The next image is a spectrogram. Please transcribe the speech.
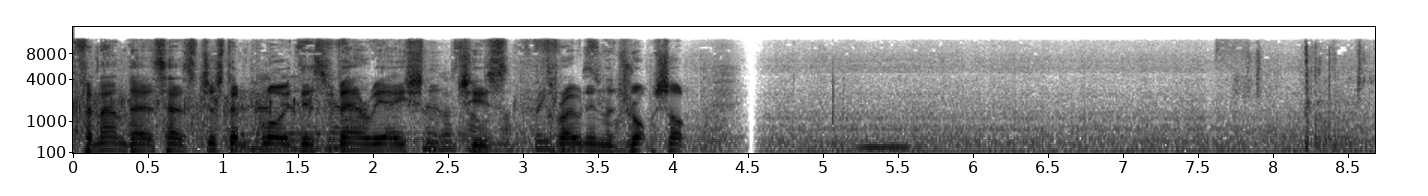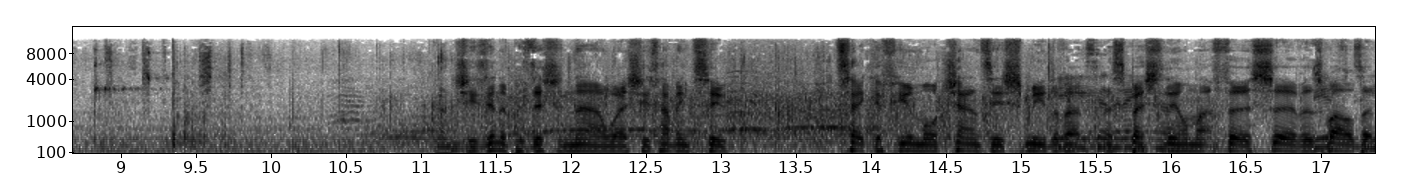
Fernandez has just employed this variation. She's thrown in the drop shot. And she's in a position now where she's having to take a few more chances, Schmiedlova, especially on that first serve as well. But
